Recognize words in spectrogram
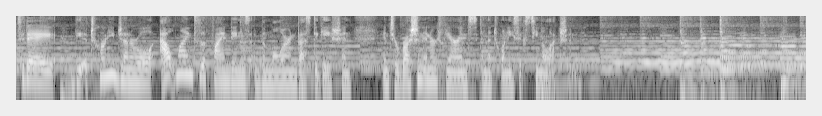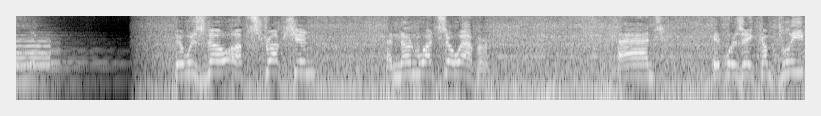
Today, the Attorney General outlines the findings of the Mueller investigation into Russian interference in the 2016 election. There was no obstruction and none whatsoever. And it was a complete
